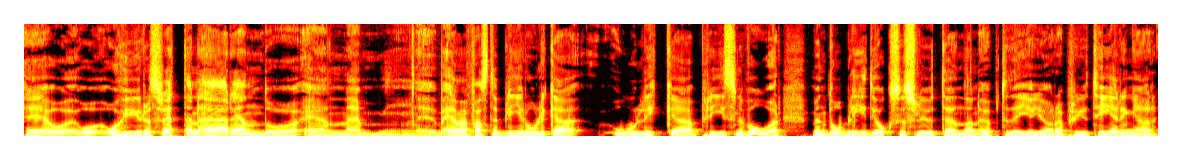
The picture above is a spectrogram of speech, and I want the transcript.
Eh, och, och, och hyresrätten är ändå en, eh, även fast det blir olika olika prisnivåer. Men då blir det ju också i slutändan upp till dig att göra prioriteringar.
